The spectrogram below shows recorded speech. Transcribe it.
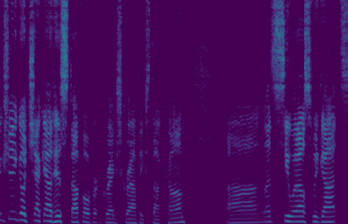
Make sure you go check out his stuff over at gregsgraphics.com. Uh, let's see what else we got.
